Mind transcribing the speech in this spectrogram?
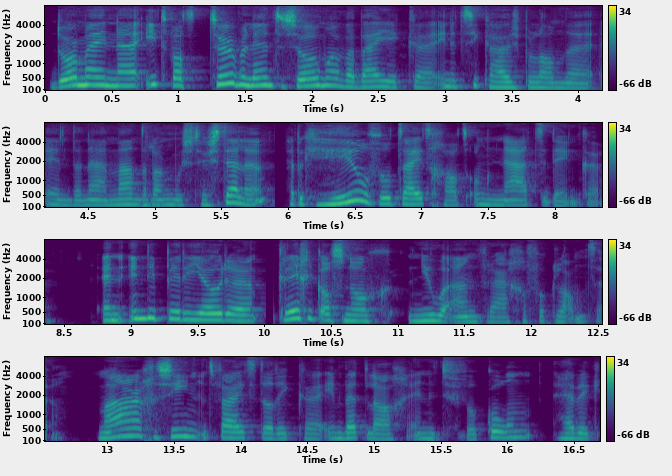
Door mijn uh, iets wat turbulente zomer, waarbij ik uh, in het ziekenhuis belandde en daarna maandenlang moest herstellen, heb ik heel veel tijd gehad om na te denken. En in die periode kreeg ik alsnog nieuwe aanvragen voor klanten. Maar gezien het feit dat ik uh, in bed lag en niet veel kon, heb ik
